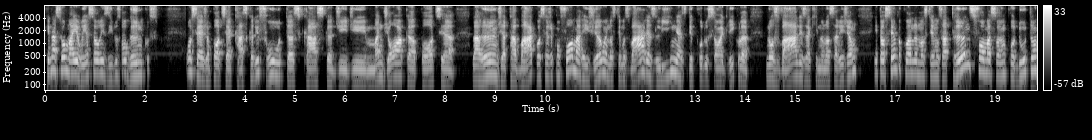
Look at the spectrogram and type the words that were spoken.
que na sua maioria são resíduos orgânicos. Ou seja, pode ser casca de frutas, casca de, de mandioca, pode ser laranja, tabaco, ou seja, conforme a região, nós temos várias linhas de produção agrícola nos vales aqui na nossa região. Então, sempre quando nós temos a transformação em um produto,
